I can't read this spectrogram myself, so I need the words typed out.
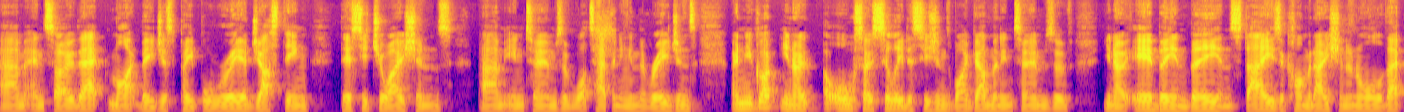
Um, and so that might be just people readjusting their situations um, in terms of what's happening in the regions. And you've got, you know, also silly decisions by government in terms of, you know, Airbnb and stays accommodation and all of that.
